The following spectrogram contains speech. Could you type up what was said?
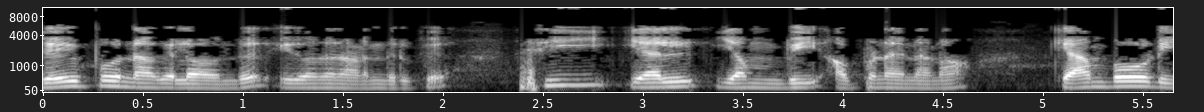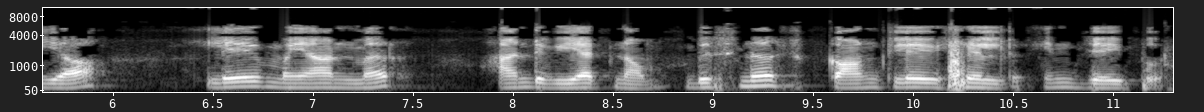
ஜெய்ப்பூர் நகரில் வந்து இது வந்து நடந்திருக்கு. சிஎல்எம்வி அப்படின்னா என்னன்னா கேம்போடியா லே Myanmar and Vietnam. Business conclave held in Jaipur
